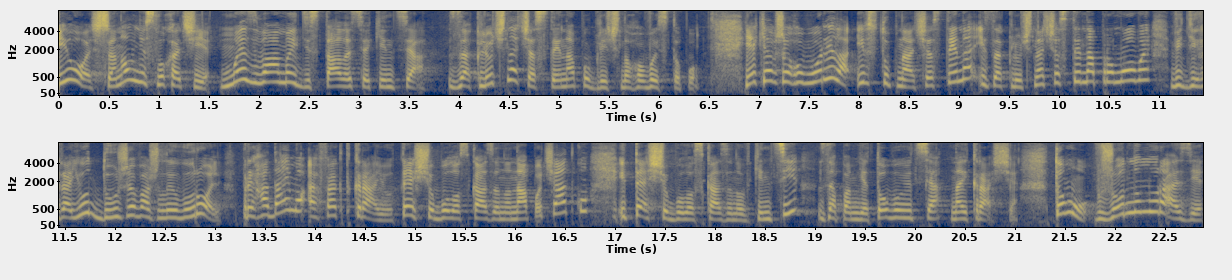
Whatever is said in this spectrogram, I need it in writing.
І ось, шановні слухачі, ми з вами дісталися кінця. Заключна частина публічного виступу. Як я вже говорила, і вступна частина, і заключна частина промови відіграють дуже важливу роль. Пригадаймо ефект краю: те, що було сказано на початку, і те, що було сказано в кінці, запам'ятовуються найкраще. Тому в жодному разі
